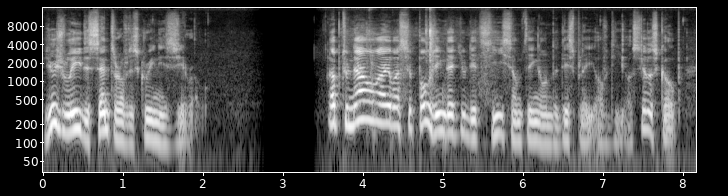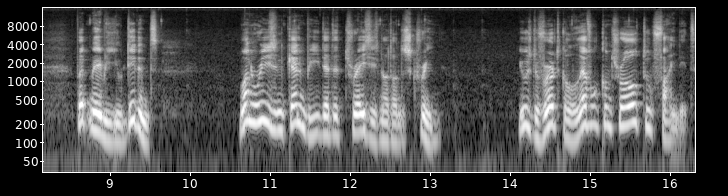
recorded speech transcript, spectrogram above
Usually the center of the screen is zero. Up to now I was supposing that you did see something on the display of the oscilloscope, but maybe you didn't. One reason can be that the trace is not on the screen. Use the vertical level control to find it.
